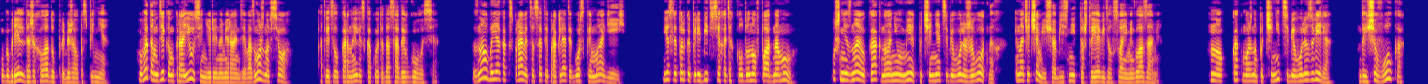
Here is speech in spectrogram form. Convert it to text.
У Габриэль даже холодок пробежал по спине. «В этом диком краю, сеньорина Миранди, возможно все», ответил Корнели с какой-то досадой в голосе. Знал бы я, как справиться с этой проклятой горской магией. Если только перебить всех этих колдунов по одному. Уж не знаю как, но они умеют подчинять себе волю животных. Иначе чем еще объяснить то, что я видел своими глазами? Но как можно подчинить себе волю зверя? Да еще волка.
